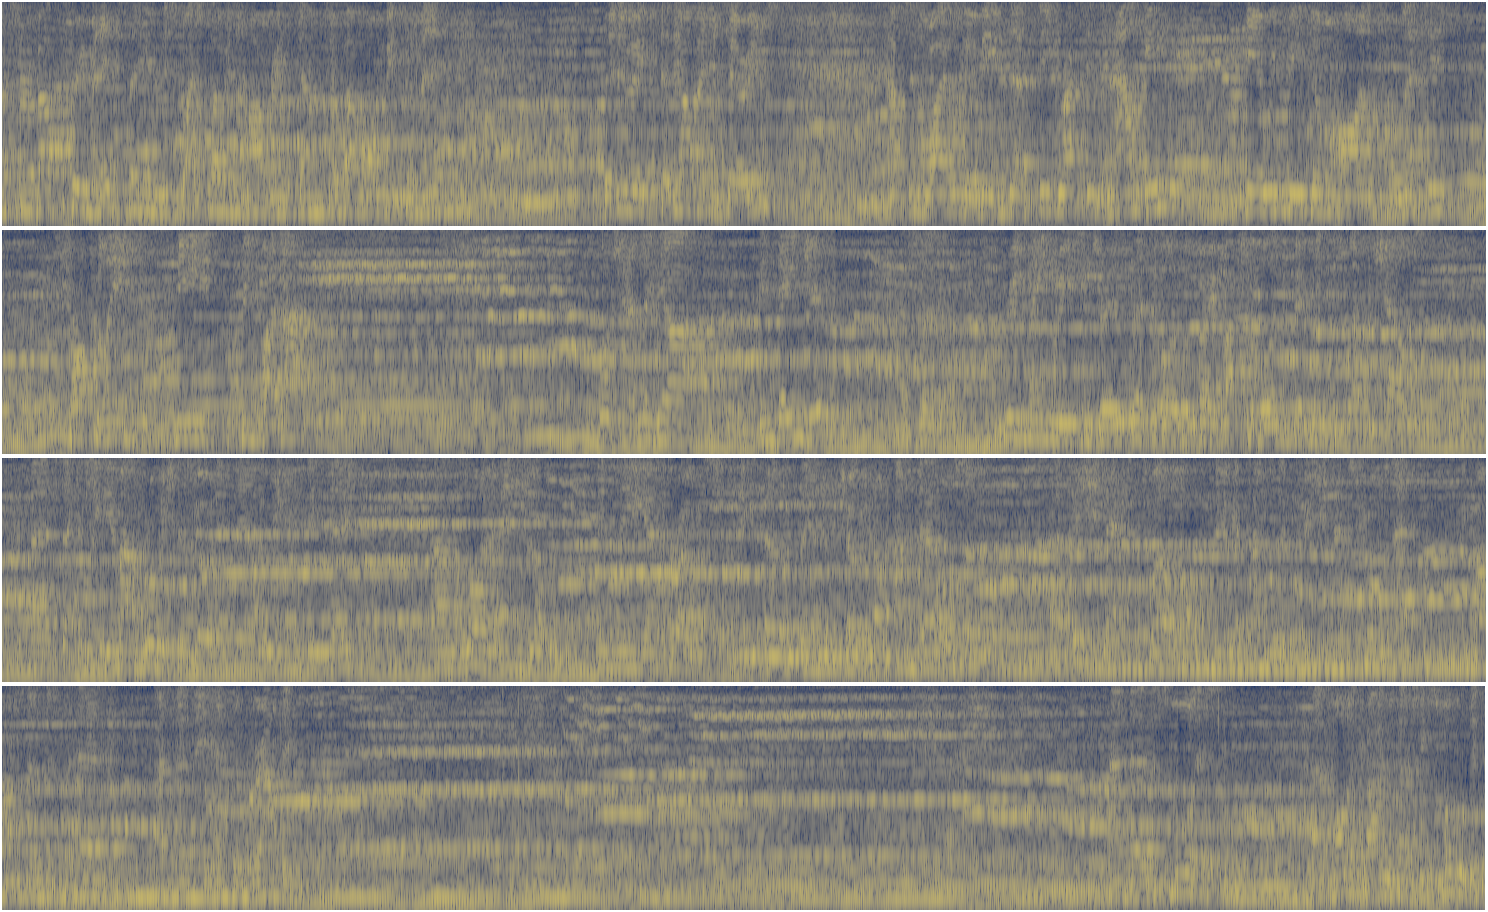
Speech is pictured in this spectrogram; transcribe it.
there for about three minutes. They do this by slowing the heart rate down to about one beat per minute. They do eat, they are vegetarians. Out in the wild they eat uh, sea grasses and algae. Here we feed them on lettuce, broccoli, peas, things like that. Fortunately they are endangered. That's for three main reasons really. First of all, it was very fashionable in the 50s Um, a lot of it ends up in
